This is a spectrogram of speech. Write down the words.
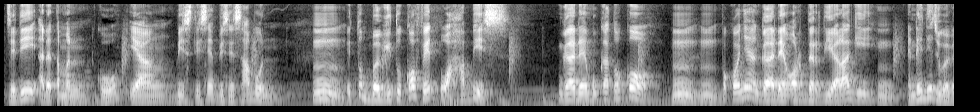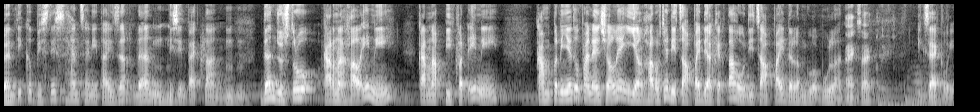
jadi ada temenku yang bisnisnya bisnis sabun itu begitu covid wah habis nggak ada yang buka toko Hmm, hmm. Pokoknya gak ada yang order dia lagi. And then dia juga ganti ke bisnis hand sanitizer dan disinfektan. Dan justru karena hal ini, karena pivot ini, company-nya itu financialnya yang harusnya dicapai di akhir tahun dicapai dalam dua bulan. Exactly. Exactly.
